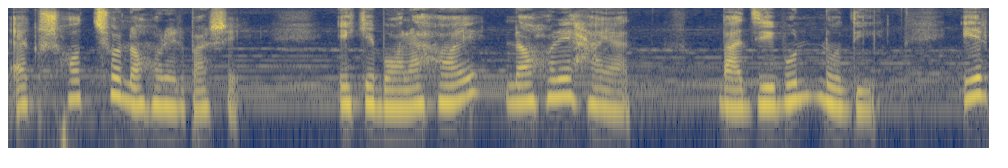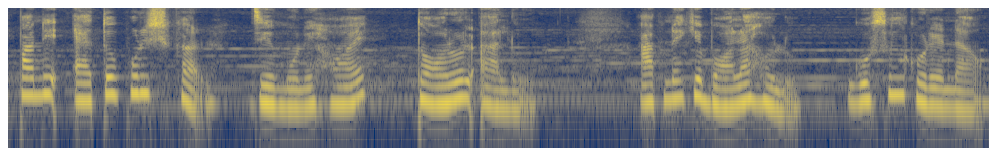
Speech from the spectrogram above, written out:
এক স্বচ্ছ নহরের পাশে। একে বলা হয় নহরে হায়াত। বা জীবন নদী। এর পানি এত পরিষ্কার যে মনে হয় তরল আলো। আপনাকে বলা হলো, গোসল করে নাও।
